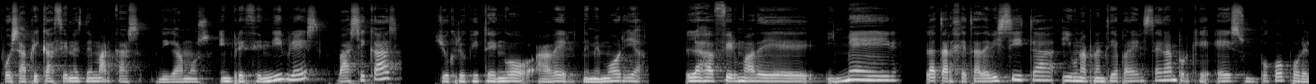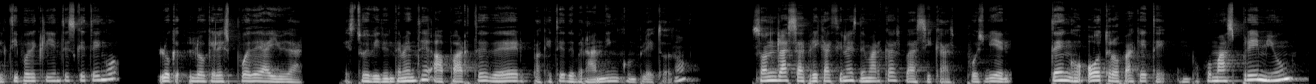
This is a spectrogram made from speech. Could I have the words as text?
pues aplicaciones de marcas, digamos, imprescindibles, básicas. Yo creo que tengo, a ver, de memoria, la firma de email, la tarjeta de visita y una plantilla para Instagram porque es un poco por el tipo de clientes que tengo lo que, lo que les puede ayudar. Esto evidentemente aparte del paquete de branding completo, ¿no? Son las aplicaciones de marcas básicas. Pues bien, tengo otro paquete un poco más premium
